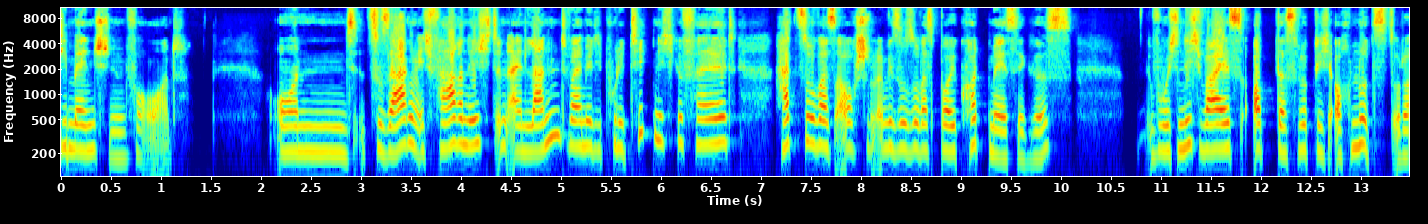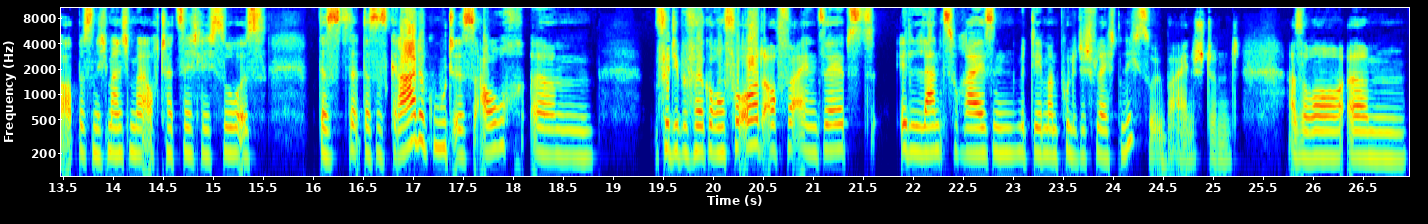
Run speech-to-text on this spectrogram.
die Menschen vor Ort. Und zu sagen, ich fahre nicht in ein Land, weil mir die Politik nicht gefällt, hat sowas auch schon irgendwie so sowas Boykottmäßiges, wo ich nicht weiß, ob das wirklich auch nutzt oder ob es nicht manchmal auch tatsächlich so ist, dass, dass es gerade gut ist, auch ähm, für die Bevölkerung vor Ort, auch für einen selbst in ein Land zu reisen, mit dem man politisch vielleicht nicht so übereinstimmt. Also ähm,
